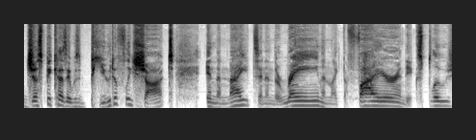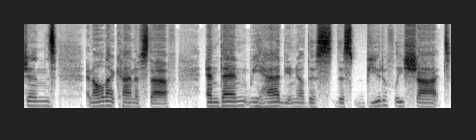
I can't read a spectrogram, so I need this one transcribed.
just because it was beautifully shot in the night and in the rain and like the fire and the explosions and all that kind of stuff. And then we had, you know, this this beautifully shot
